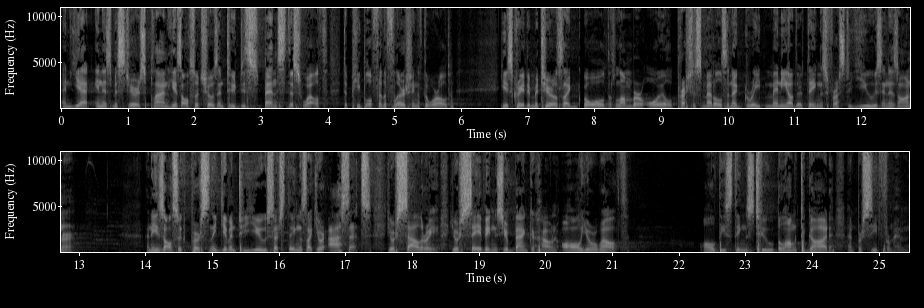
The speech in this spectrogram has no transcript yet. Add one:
And yet, in his mysterious plan, he has also chosen to dispense this wealth to people for the flourishing of the world. He has created materials like gold, lumber, oil, precious metals, and a great many other things for us to use in his honor. And he's also personally given to you such things like your assets, your salary, your savings, your bank account, all your wealth. All these things too belong to God and proceed from Him.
